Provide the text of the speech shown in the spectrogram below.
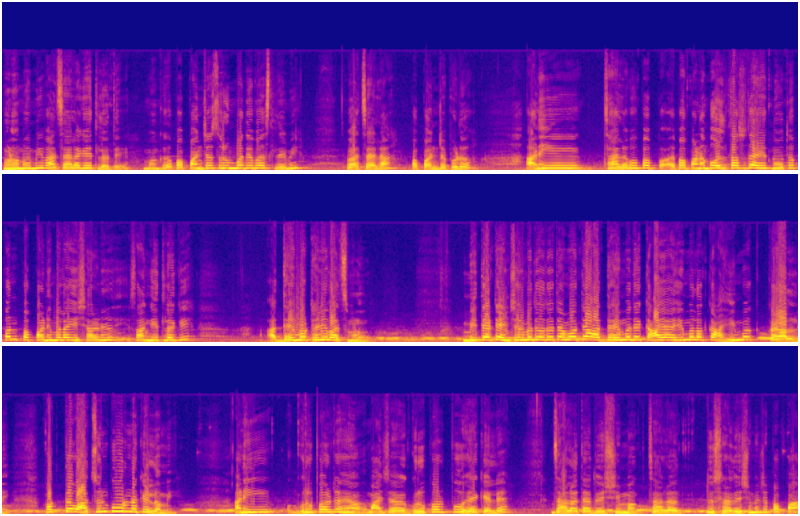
म्हणून मग मी वाचायला घेतलं ते. मग पप्पांच्याच रूममध्ये बसले मी वाचायला पप्पांच्या पुढं. आणि झालं मग पप्पा पप्पांना बोलतासुद्धा येत नव्हतं. पण पप्पाने मला इशाराने सांगितलं की अध्याय मोठ्याने वाच म्हणून. मी त्या टेन्शनमध्ये होते त्यामुळे त्या अध्यायामध्ये काय आहे मला काही मग कळालं नाही. फक्त वाचून पूर्ण केलं मी. आणि ग्रुपवर माझ्या ग्रुपवर पो हे केले. झालं त्या दिवशी मग झालं दुसऱ्या दिवशी म्हणजे पप्पा.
